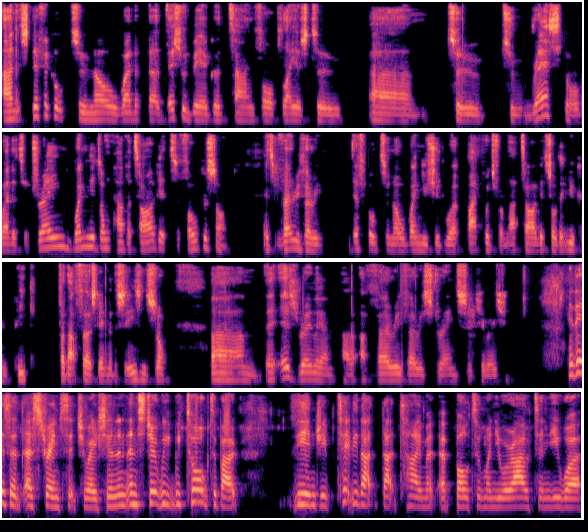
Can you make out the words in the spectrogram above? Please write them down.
And it's difficult to know whether this would be a good time for players to um, to to rest or whether to train when you don't have a target to focus on. It's very very difficult to know when you should work backwards from that target so that you can peak for that first game of the season. So um, it is really a, a, very very strange situation. It is a, a strange situation, and, and Stuart, we we talked about the injury, particularly that that time at, at Bolton when you were out and you were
